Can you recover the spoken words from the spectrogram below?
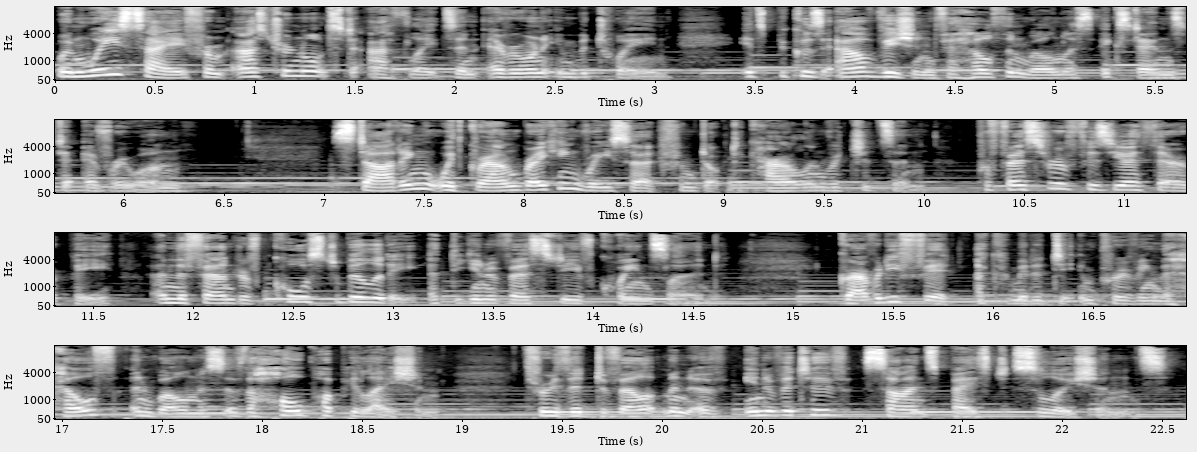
When we say from astronauts to athletes and everyone in between, it's because our vision for health and wellness extends to everyone. Starting with groundbreaking research from Dr. Carolyn Richardson, Professor of Physiotherapy and the founder of Core Stability at the University of Queensland, Gravity Fit are committed to improving the health and wellness of the whole population through the development of innovative, science based solutions.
